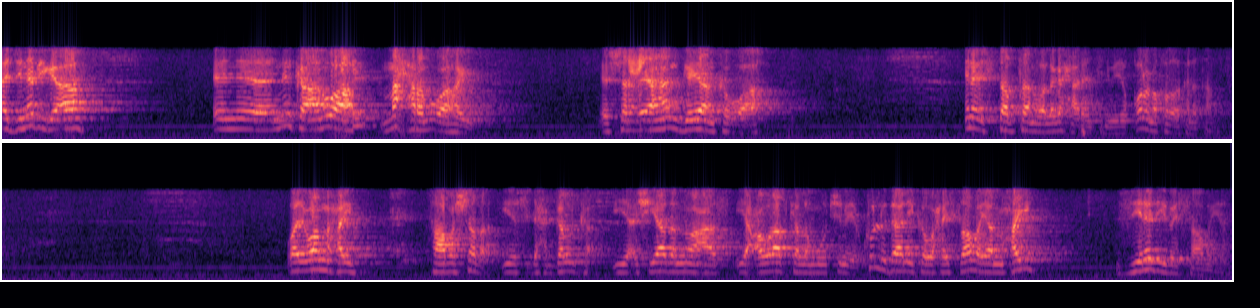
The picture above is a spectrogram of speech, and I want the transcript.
ajnabiga ah ninka aan u ahayn maxram u ahayn ee sharci ahaan gayaanka u ah. Inay istaabtaan waa laga xaaraantinimeeyey qolana qolada kale taabto waayo waa maxay taabashada iyo isdhexgalka iyo ashyaada noocaas iyo cawraadka la muujinayo? Kullu dalika waxay sababayaan maxay? Zinadii bay sababayaan.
